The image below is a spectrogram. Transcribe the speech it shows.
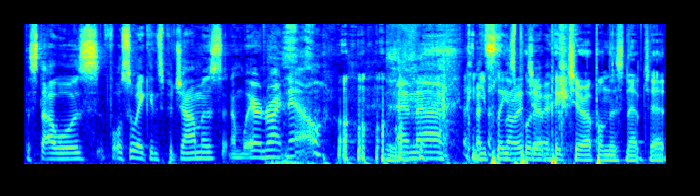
the Star Wars Force Awakens pajamas that I'm wearing right now. and uh, Can you please put a joke. picture up on the Snapchat?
